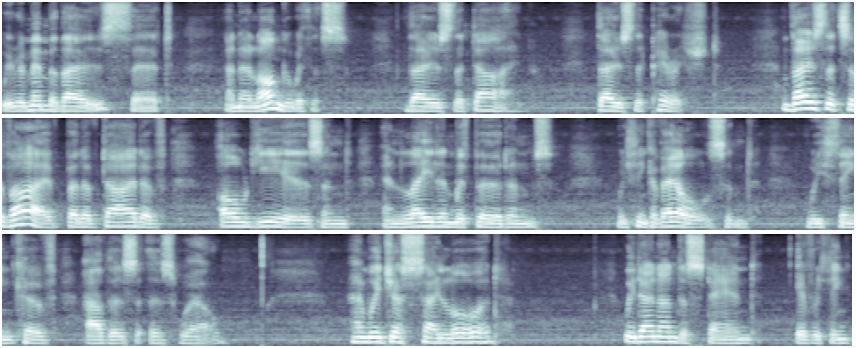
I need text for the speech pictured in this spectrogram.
We remember those that are no longer with us, those that died, those that perished, those that survived but have died of old years and, and laden with burdens. We think of Els and we think of others as well. And we just say, Lord, we don't understand everything.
